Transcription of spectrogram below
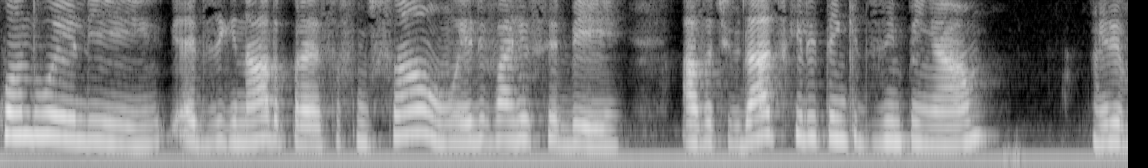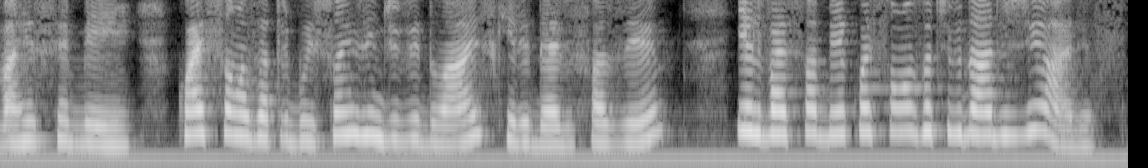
Quando ele é designado para essa função, ele vai receber as atividades que ele tem que desempenhar, ele vai receber quais são as atribuições individuais que ele deve fazer e ele vai saber quais são as atividades diárias.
